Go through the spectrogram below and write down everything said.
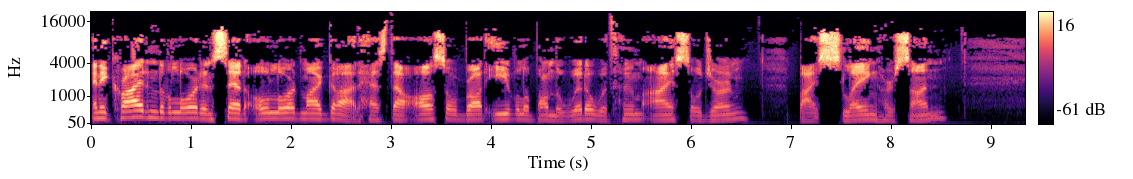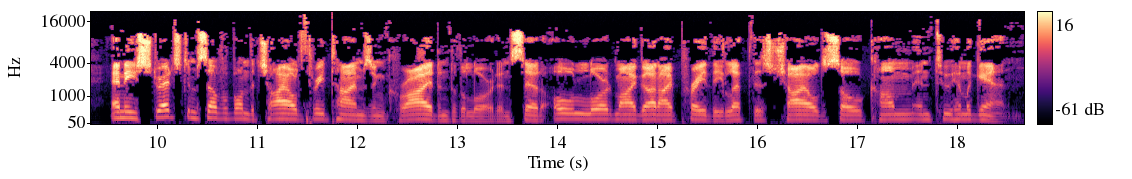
And he cried unto the Lord, and said, O Lord my God, hast thou also brought evil upon the widow with whom I sojourn, by slaying her son? And he stretched himself upon the child three times, and cried unto the Lord, and said, O Lord my God, I pray thee, let this child's soul come into him again.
